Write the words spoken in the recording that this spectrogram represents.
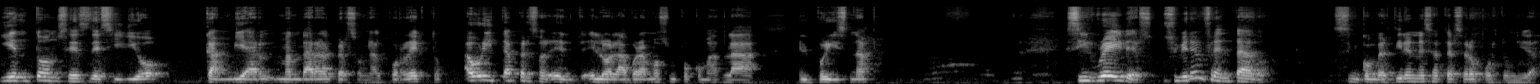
y entonces decidió cambiar, mandar al personal correcto. Ahorita lo elaboramos un poco más la, el pre-snap. Si Raiders se hubiera enfrentado sin convertir en esa tercera oportunidad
